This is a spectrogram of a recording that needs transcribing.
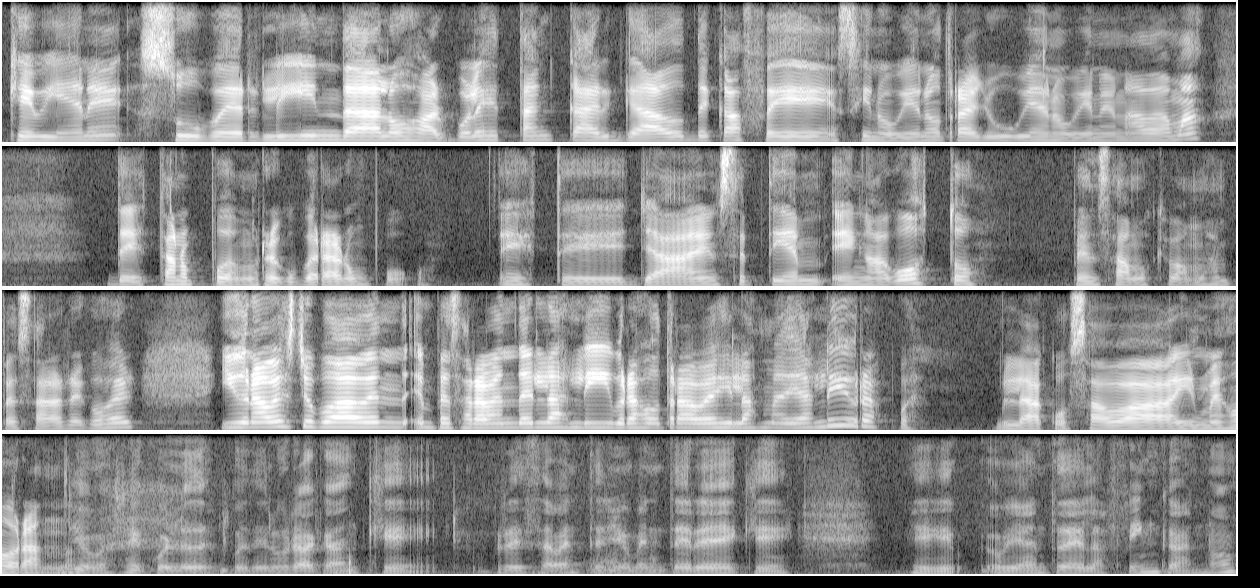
que viene súper linda, los árboles están cargados de café, si no viene otra lluvia, no viene nada más, de esta nos podemos recuperar un poco. Este, ya en septiembre, en agosto, pensamos que vamos a empezar a recoger. Y una vez yo pueda empezar a vender las libras otra vez y las medias libras, pues la cosa va a ir mejorando. Yo me recuerdo después del huracán que precisamente yo me enteré de que, eh, obviamente de las fincas, ¿no?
